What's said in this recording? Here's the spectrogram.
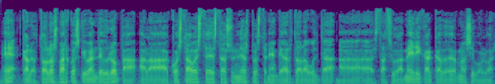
¿eh? Claro, todos los barcos que iban de Europa a la costa oeste de Estados Unidos pues tenían que dar toda la vuelta hasta Sudamérica, al Cabo de Hornos y volver.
